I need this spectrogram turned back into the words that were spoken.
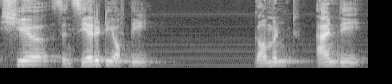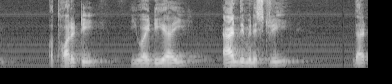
sheer sincerity of the government and the authority, UIDAI, and the ministry that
